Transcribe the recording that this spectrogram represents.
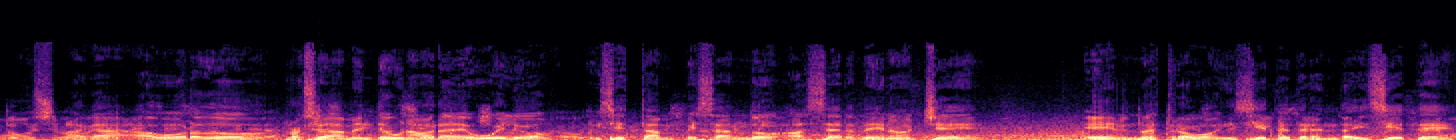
Estamos acá a bordo, aproximadamente una hora de vuelo y se está empezando a hacer de noche en nuestro Boeing 737.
